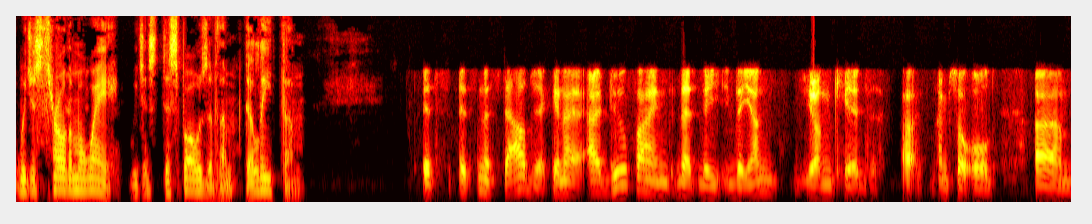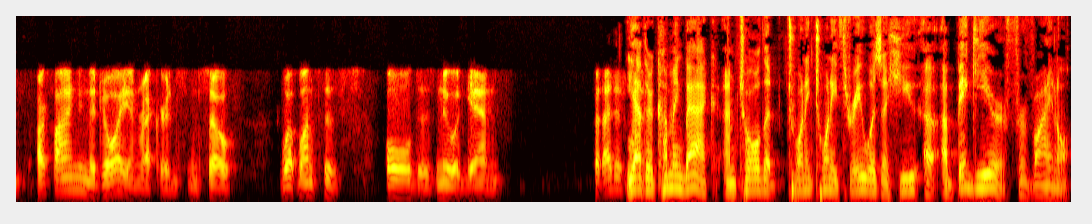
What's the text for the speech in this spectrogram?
we just throw them away. We just dispose of them, delete them. It's, it's nostalgic. And I, I do find that the, the young, young kids, uh, I'm so old, um, are finding the joy in records. And so what once is old is new again. But I just yeah, they're coming back. I'm told that 2023 was a huge, a, a big year for vinyl,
